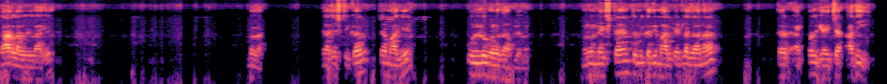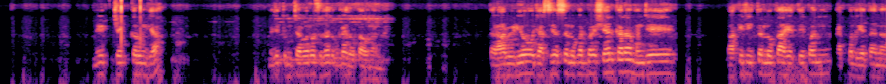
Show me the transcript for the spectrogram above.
डाग लागलेला आहे. बघा या असे स्टिकरच्या मागे उल्लू बनवतात आपल्याला. म्हणून नेक्स्ट टाईम तुम्ही कधी मार्केटला जाणार तर ॲपल घ्यायच्या आधी नीट चेक करून घ्या. म्हणजे तुमच्याबरोबर सुद्धा कुठलाही धोका होणार नाही. तर हा व्हिडिओ जास्तीत जास्त लोकांपर्यंत शेअर करा. म्हणजे बाकीचे इतर लोक आहेत ते पण ॲपल घेताना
